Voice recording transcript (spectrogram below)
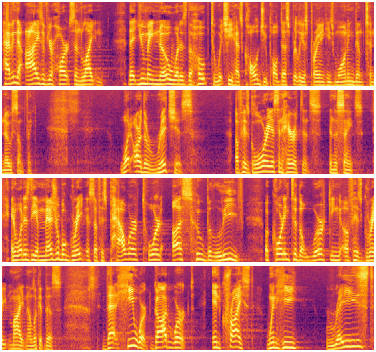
having the eyes of your hearts enlightened, that you may know what is the hope to which he has called you. Paul desperately is praying, he's wanting them to know something. What are the riches of his glorious inheritance in the saints, and what is the immeasurable greatness of his power toward us who believe, according to the working of his great might. Now, look at this that he worked, God worked in Christ when he raised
